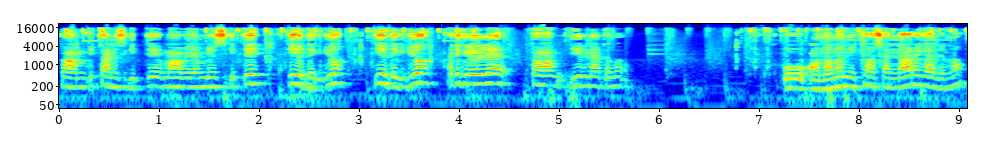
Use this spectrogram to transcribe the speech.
Tamam bir tanesi gitti. Mavilerin birisi gitti. Diğeri de gidiyor. Diğeri de gidiyor. Hadi güle güle. Tamam diğeri nerede lan? O ananın nikah sen ne ara geldin lan?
